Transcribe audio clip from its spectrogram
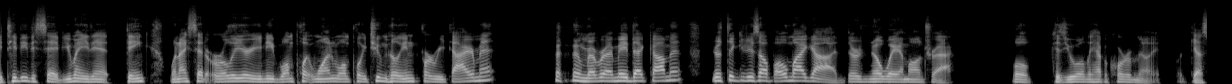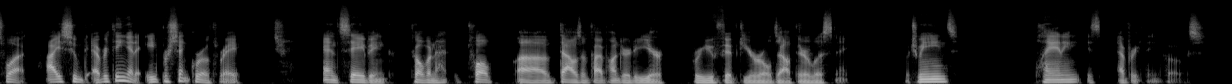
Continue to save. You may think when I said earlier you need 1.1, 1.2 million for retirement. Remember I made that comment? You're thinking to yourself, oh my God, there's no way I'm on track. Well, because you only have a quarter million. But guess what? I assumed everything at an 8% growth rate and saving 12,500 uh, a year for you 50 year olds out there listening, which means planning is everything, folks.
